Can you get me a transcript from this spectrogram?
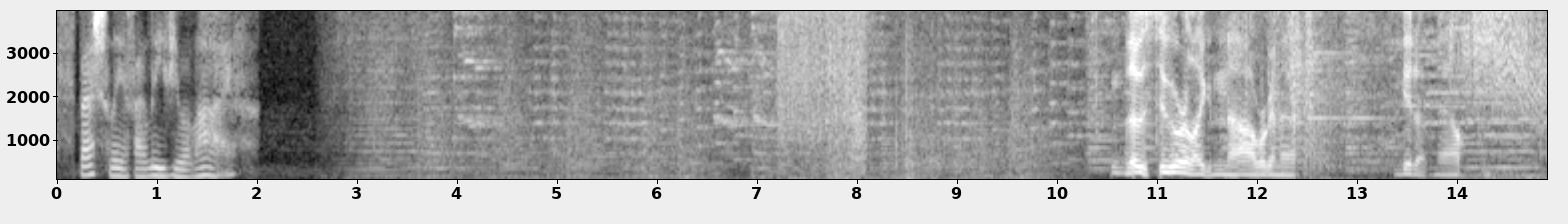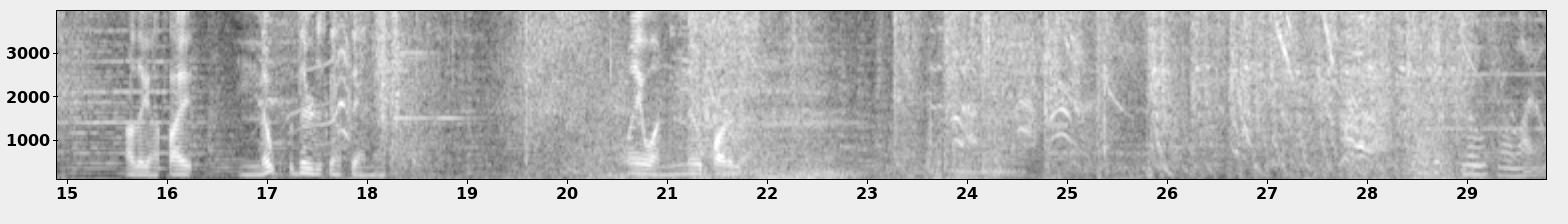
Especially if I leave you alive. Those two are like, nah, we're gonna get up now. Are they gonna fight? Nope, they're just gonna stand there. They want no part of that. Slow for a while.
